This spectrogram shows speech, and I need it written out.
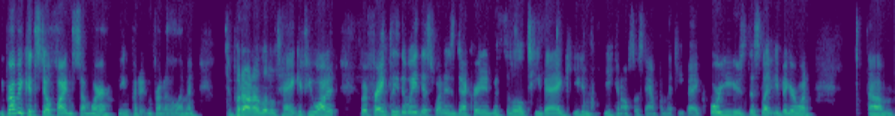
You probably could still find somewhere. You can put it in front of the lemon to put on a little tag if you wanted. But frankly, the way this one is decorated with the little tea bag, you can you can also stamp on the tea bag or use the slightly bigger one. Um,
